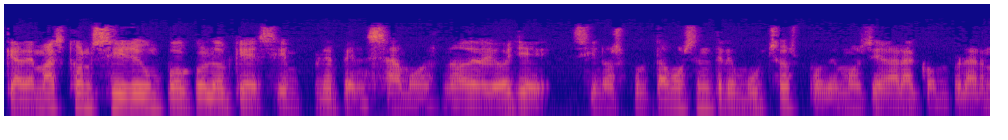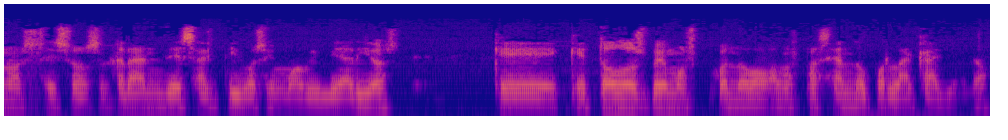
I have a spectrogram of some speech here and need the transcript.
que además consigue un poco lo que siempre pensamos, ¿no? De, oye, si nos juntamos entre muchos podemos llegar a comprarnos esos grandes activos inmobiliarios que, que todos vemos cuando vamos paseando por la calle, ¿no?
